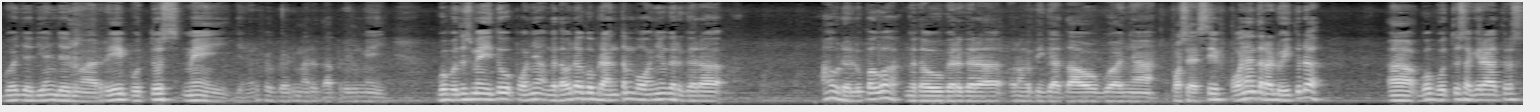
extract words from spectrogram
Gue jadian Januari, putus Mei, Januari, Februari, Maret, April, Mei. Gue putus Mei. Itu pokoknya nggak tahu udah gue berantem pokoknya gara-gara ah udah lupa gue nggak tahu gara-gara orang ketiga tahu guanya posesif. Pokoknya antara dua itu dah. gue putus akhirnya. Terus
